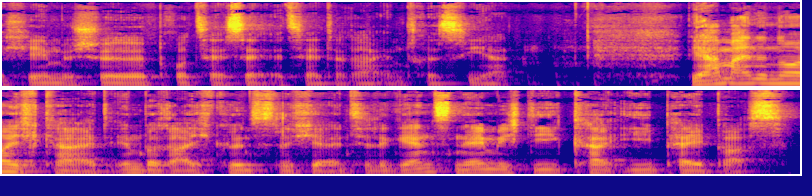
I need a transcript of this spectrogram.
chemische Prozesse etc. interessieren. Wir haben eine Neuigkeit im Bereich künstlicher Intelligenz, nämlich die KI-Papers.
